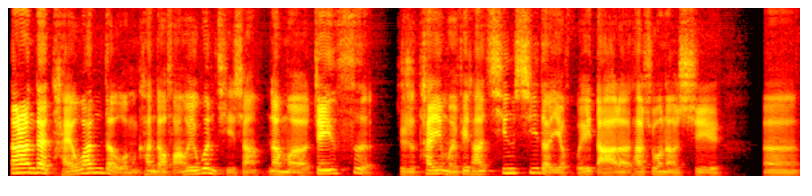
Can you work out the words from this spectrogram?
当然在台湾的我们看到防卫问题上，那么这一次就是蔡英文非常清晰的也回答了，他说呢是，呃，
